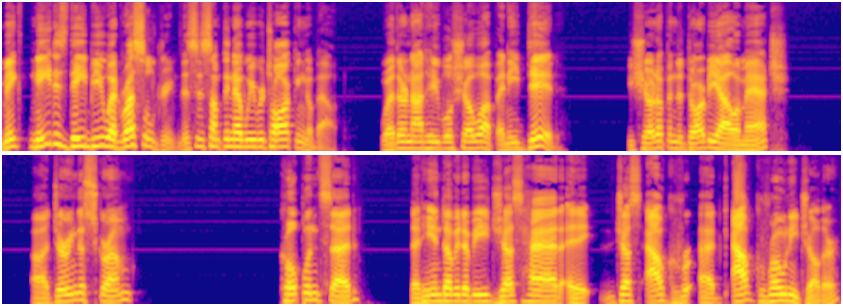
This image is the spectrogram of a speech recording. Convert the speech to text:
make, made his debut at WrestleDream. This is something that we were talking about whether or not he will show up. And he did. He showed up in the Darby Allin match. Uh, during the scrum, Copeland said that he and WWE just had a just outgr- had outgrown each other,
